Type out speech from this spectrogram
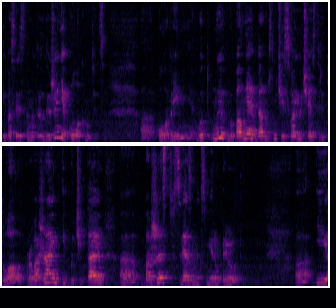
и посредством этого движения коло крутится а, кола времени. Вот мы выполняем в данном случае свою часть ритуала, провожаем и почитаем а, божеств, связанных с миром природы. А, и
